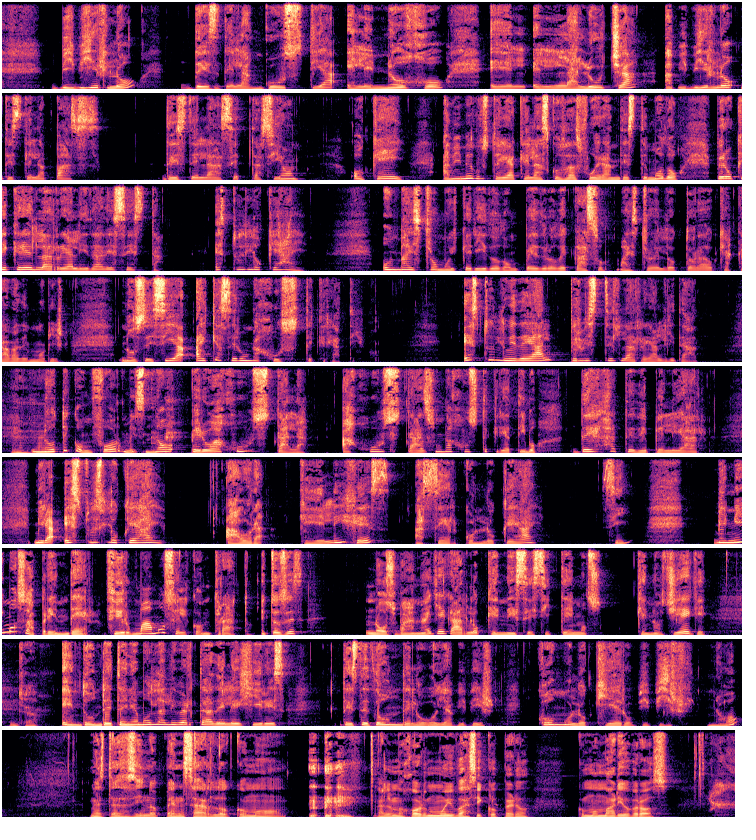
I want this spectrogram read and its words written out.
vivirlo desde la angustia, el enojo, la lucha, a vivirlo desde la paz, desde la aceptación. Ok, a mí me gustaría que las cosas fueran de este modo, pero ¿qué crees? La realidad es esta. Esto es lo que hay. Un maestro muy querido, don Pedro de Caso, maestro del doctorado que acaba de morir, nos decía, hay que hacer un ajuste creativo. Esto es lo ideal, pero esta es la realidad. No te conformes, no, pero ajustala, ajusta, haz un ajuste creativo, déjate de pelear. Mira, esto es lo que hay. Ahora, ¿qué eliges hacer con lo que hay? ¿Sí? Vinimos a aprender, firmamos el contrato. Entonces, nos van a llegar lo que necesitemos que nos llegue. En donde tenemos la libertad de elegir es desde dónde lo voy a vivir, cómo lo quiero vivir, ¿no? Me estás haciendo pensarlo como, a lo mejor muy básico, pero como Mario Bros.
